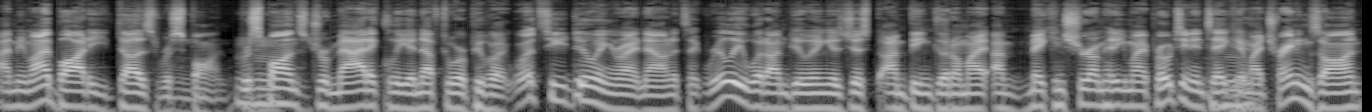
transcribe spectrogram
I mean, my body does mm. respond, mm-hmm. responds dramatically enough to where people are like, "What's he doing right now?" And it's like, really, what I'm doing is just I'm being good on my, I'm making sure I'm hitting my protein intake and mm-hmm. my training's on,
